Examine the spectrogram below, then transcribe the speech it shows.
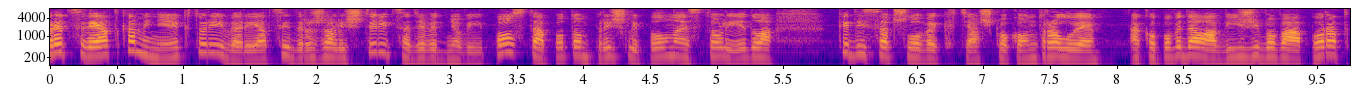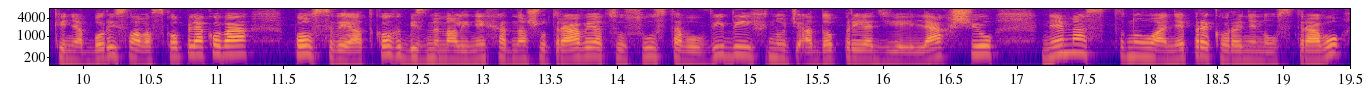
Pred sviatkami niektorí veriaci držali 49-dňový post a potom prišli plné stoly jedla, kedy sa človek ťažko kontroluje. Ako povedala výživová poradkyňa Borislava Skopľaková, po sviatkoch by sme mali nechať našu tráviacu sústavu vydýchnuť a dopriať jej ľahšiu, nemastnú a neprekorenenú stravu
